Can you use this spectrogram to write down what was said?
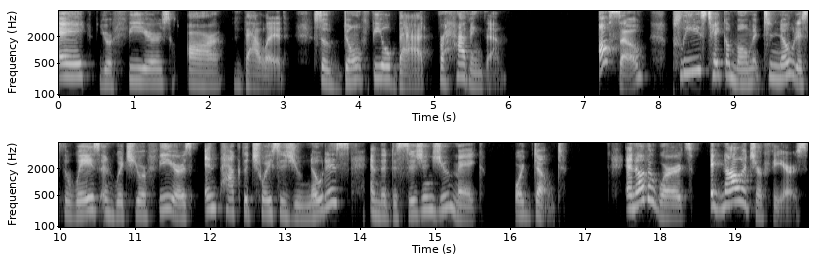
A, your fears are valid. So don't feel bad for having them. Also, please take a moment to notice the ways in which your fears impact the choices you notice and the decisions you make or don't. In other words, acknowledge your fears.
